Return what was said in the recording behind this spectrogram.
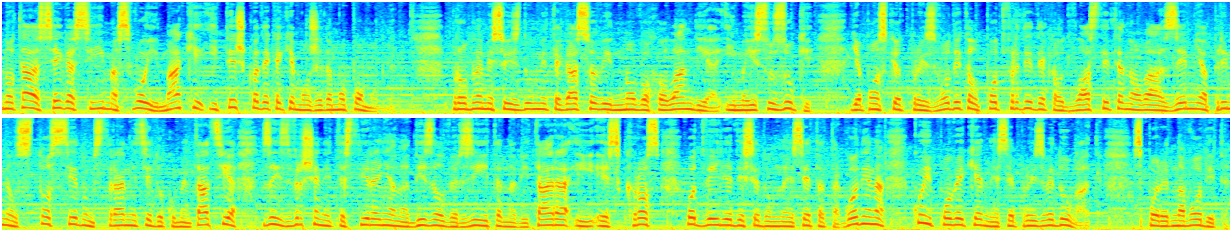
но таа сега си има своји маки и тешко дека ќе може да му помогне. Проблеми со издувните гасови Ново Холандија има и Сузуки. Јапонскиот производител потврди дека од властите на оваа земја примил 107 страници документација за извршени тестирања на дизел верзиите на Витара и S-Cross од 2017 година, кои повеќе не се произведуваат. Според наводите,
